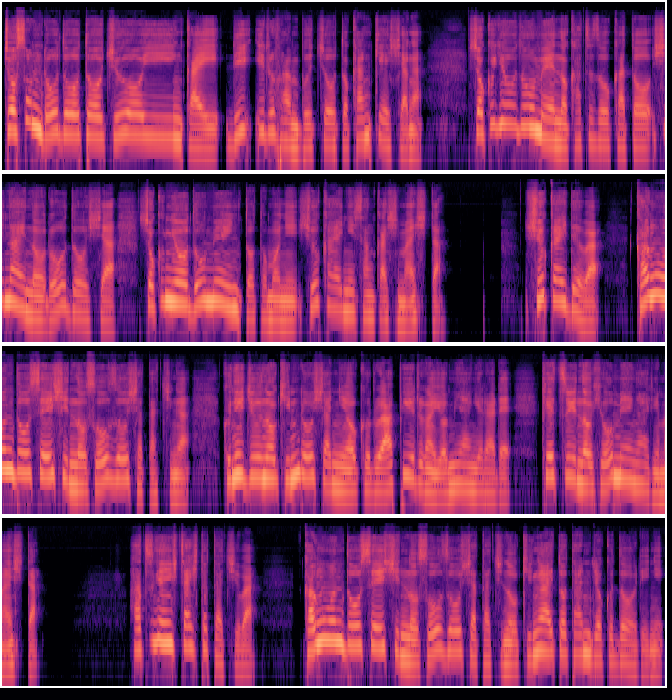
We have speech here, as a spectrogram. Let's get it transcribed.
朝鮮労働党中央委員会リ・イルファン部長と関係者が、職業同盟の活動家と市内の労働者、職業同盟員と共に集会に参加しました。集会では、関運動精神の創造者たちが国中の勤労者に送るアピールが読み上げられ、決意の表明がありました。発言した人たちは、関運動精神の創造者たちの気概と胆力通りに、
